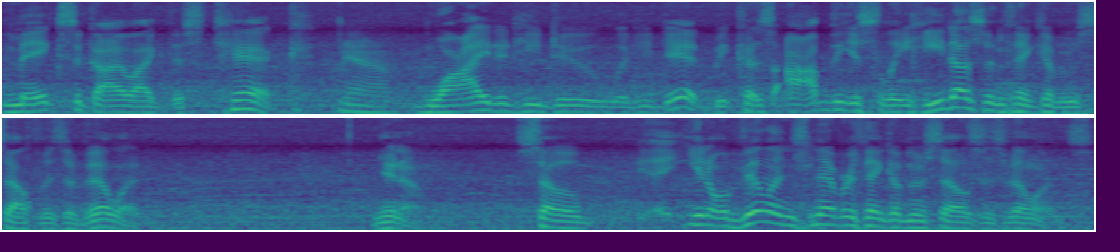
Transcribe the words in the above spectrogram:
makes a guy like this tick? Yeah. Why did he do what he did? Because obviously he doesn't think of himself as a villain. You know. So, eh, you know, villains never think of themselves as villains.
